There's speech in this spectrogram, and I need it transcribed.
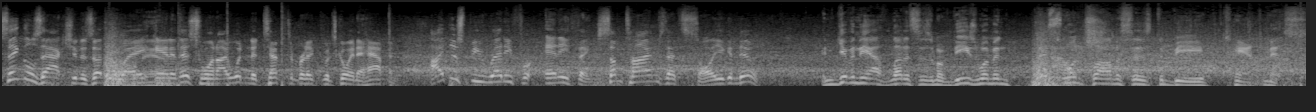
Singles action is underway, oh, and in this one, I wouldn't attempt to predict what's going to happen. I'd just be ready for anything. Sometimes that's all you can do. And given the athleticism of these women, this one promises to be can't miss.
